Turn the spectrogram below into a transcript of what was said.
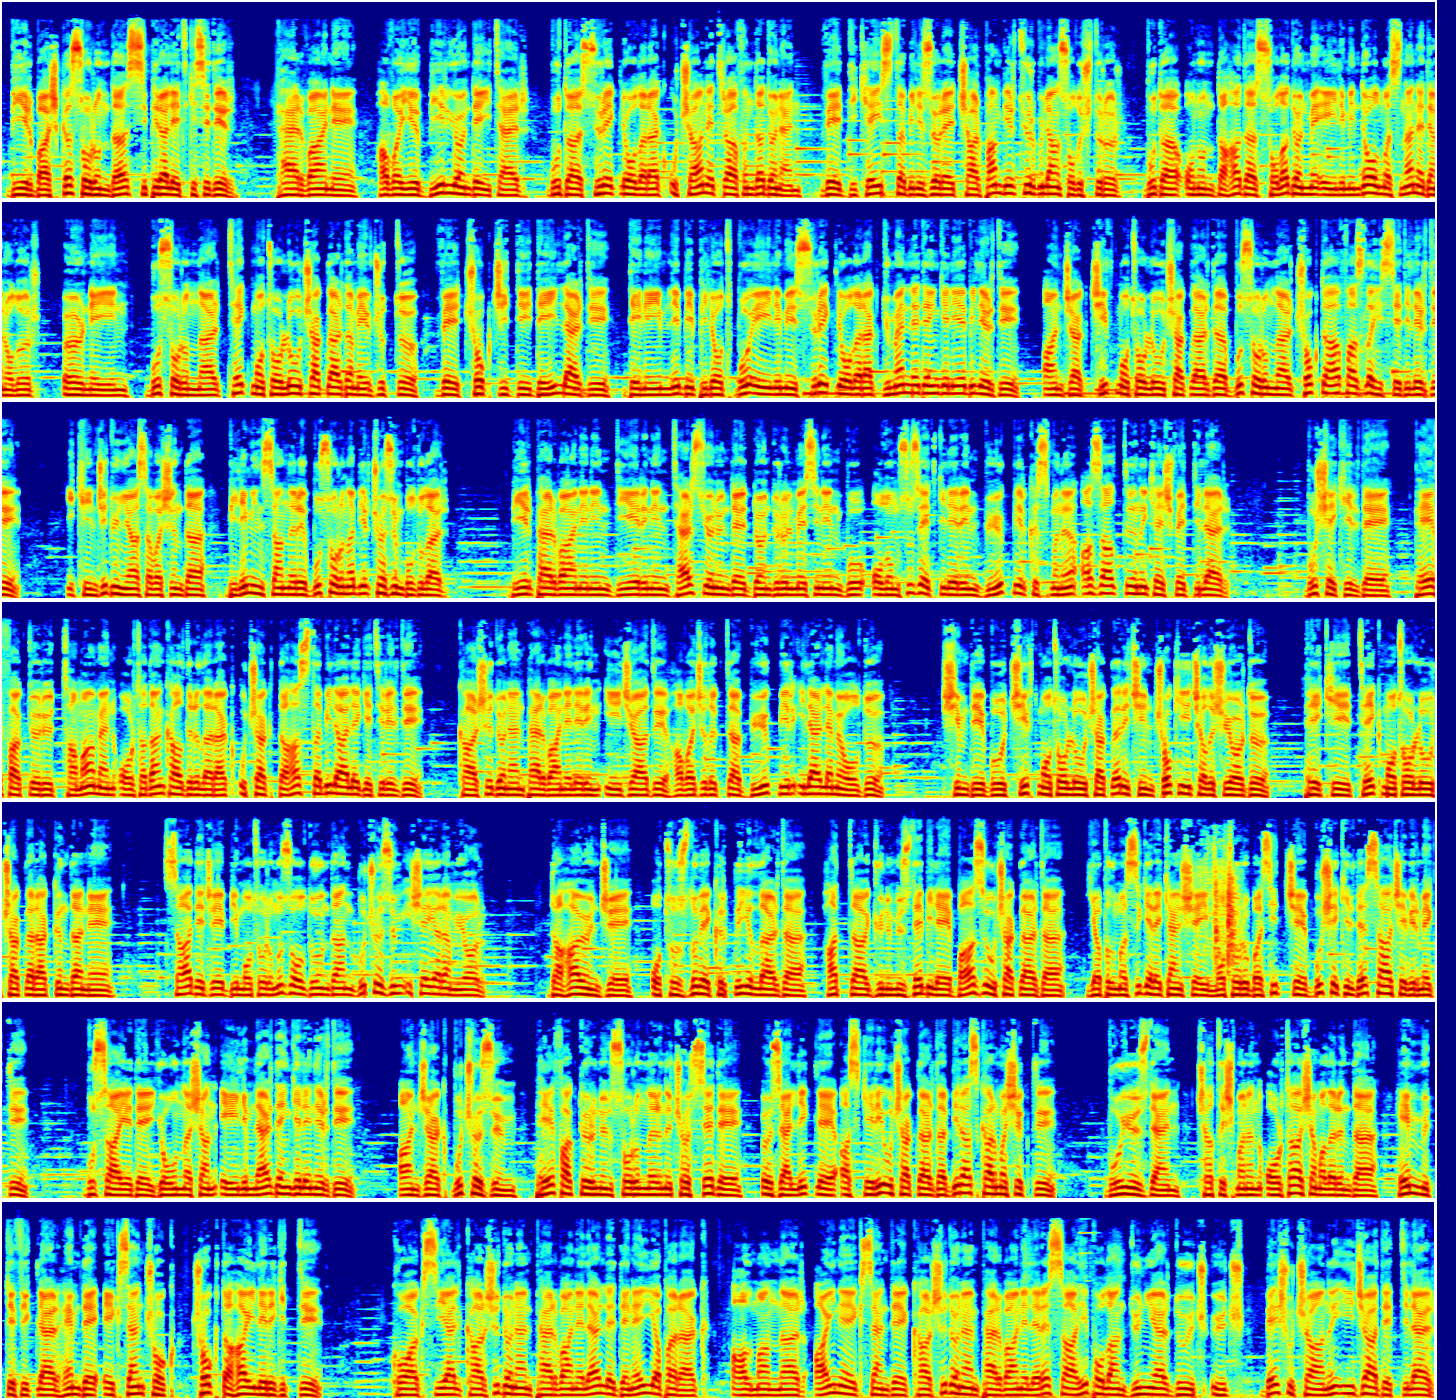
Bir başka sorun da spiral etkisidir. Pervane havayı bir yönde iter, bu da sürekli olarak uçağın etrafında dönen ve dikey stabilizöre çarpan bir türbülans oluşturur. Bu da onun daha da sola dönme eğiliminde olmasına neden olur. Örneğin bu sorunlar tek motorlu uçaklarda mevcuttu ve çok ciddi değillerdi. Deneyimli bir pilot bu eğilimi sürekli olarak dümenle dengeleyebilirdi. Ancak çift motorlu uçaklarda bu sorunlar çok daha fazla hissedilirdi. İkinci Dünya Savaşı'nda bilim insanları bu soruna bir çözüm buldular. Bir pervanenin diğerinin ters yönünde döndürülmesinin bu olumsuz etkilerin büyük bir kısmını azalttığını keşfettiler. Bu şekilde P faktörü tamamen ortadan kaldırılarak uçak daha stabil hale getirildi. Karşı dönen pervanelerin icadı havacılıkta büyük bir ilerleme oldu. Şimdi bu çift motorlu uçaklar için çok iyi çalışıyordu. Peki tek motorlu uçaklar hakkında ne? Sadece bir motorumuz olduğundan bu çözüm işe yaramıyor. Daha önce 30'lu ve 40'lı yıllarda hatta günümüzde bile bazı uçaklarda yapılması gereken şey motoru basitçe bu şekilde sağa çevirmekti. Bu sayede yoğunlaşan eğilimler dengelenirdi. Ancak bu çözüm P faktörünün sorunlarını çözse de özellikle askeri uçaklarda biraz karmaşıktı. Bu yüzden çatışmanın orta aşamalarında hem müttefikler hem de eksen çok çok daha ileri gitti. Koaksiyel karşı dönen pervanelerle deney yaparak Almanlar aynı eksende karşı dönen pervanelere sahip olan Dünyer Deutsch 3 5 uçağını icat ettiler.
